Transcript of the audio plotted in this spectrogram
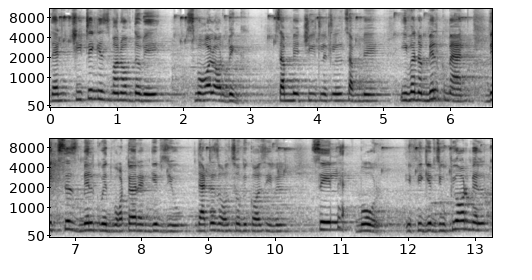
then cheating is one of the way, small or big. Some may cheat little, some may. Even a milkman mixes milk with water and gives you. That is also because he will sell more. If he gives you pure milk,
